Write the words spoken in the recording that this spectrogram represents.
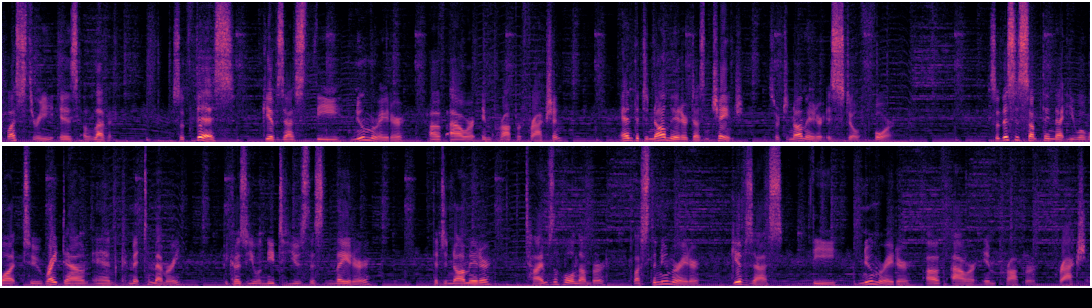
plus 3 is 11. So this gives us the numerator of our improper fraction, and the denominator doesn't change. So our denominator is still 4. So this is something that you will want to write down and commit to memory, because you will need to use this later. The denominator times the whole number plus the numerator gives us the numerator of our improper fraction.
